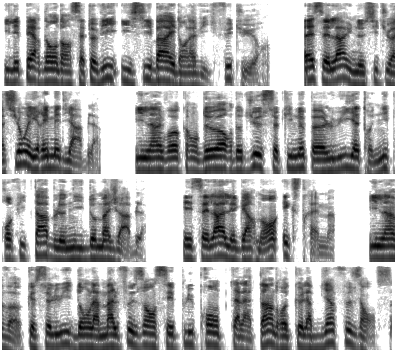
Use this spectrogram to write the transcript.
il est perdant dans cette vie ici-bas et dans la vie future. Est-ce là une situation irrémédiable? Il invoque en dehors de Dieu ce qui ne peut lui être ni profitable ni dommageable. Et c'est là l'égarement extrême. Il invoque celui dont la malfaisance est plus prompte à l'atteindre que la bienfaisance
